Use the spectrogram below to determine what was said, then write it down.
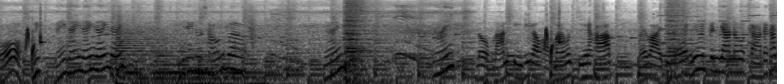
อ้เฮ้ยไหนไหนไหนไหนไหนมีไดโนเสาร์หรือเปล่าไหนไหนโลกล้านปีที่เราออกมาเมื่อกี้นะครับบายบายทีเล็กนี่มันเป็นยานอวกาศนะครับ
